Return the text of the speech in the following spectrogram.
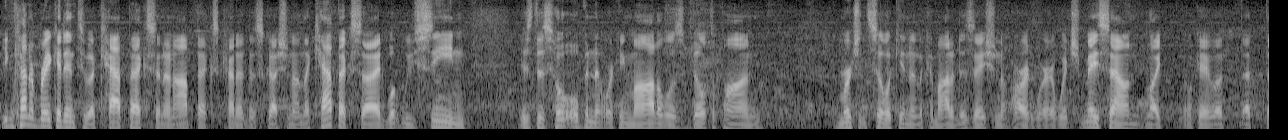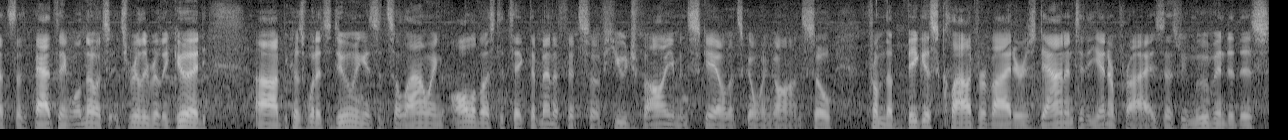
you can kind of break it into a CapEx and an OpEx kind of discussion. On the CapEx side, what we've seen is this whole open networking model is built upon merchant silicon and the commoditization of hardware, which may sound like, okay, look, that, that's a bad thing. Well, no, it's, it's really, really good uh, because what it's doing is it's allowing all of us to take the benefits of huge volume and scale that's going on. So from the biggest cloud providers down into the enterprise, as we move into this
